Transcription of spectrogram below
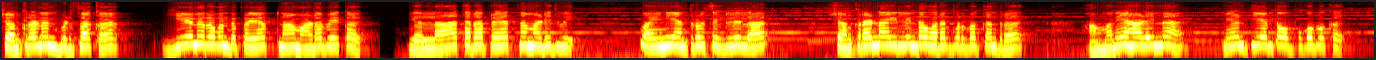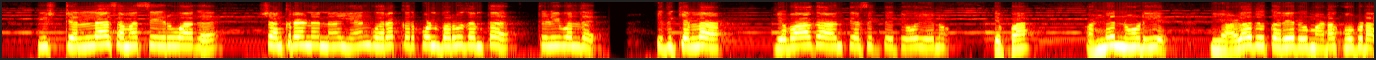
ಶಂಕರಣ್ಣನ್ ಬಿಡ್ಸಾಕ ಏನಾರ ಒಂದು ಪ್ರಯತ್ನ ಮಾಡಬೇಕ. ಎಲ್ಲಾ ತರ ಪ್ರಯತ್ನ ಮಾಡಿದ್ವಿ. ವೈನಿ ಅಂತರೂ ಸಿಗ್ಲಿಲ್ಲ. ಶಂಕರಣ್ಣ ಇಲ್ಲಿಂದ ಹೊರಗೆ ಬರ್ಬೇಕಂದ್ರ ಆ ಮನೆ ಹಾಳಿನ ಹೆಂಡತಿ ಅಂತ ಒಪ್ಕೋಬೇಕ. ಇಷ್ಟೆಲ್ಲ ಸಮಸ್ಯೆ ಇರುವಾಗ ಶಂಕರಣ್ಣನ ಹೆಂಗ್ ಹೊರಗೆ ಕರ್ಕೊಂಡು ಬರುವುದಂತ ತಿಳಿವಲ್ದೆ. ಇದಕ್ಕೆಲ್ಲ ಯಾವಾಗ ಅಂತ್ಯ ಸಿಗ್ತೈತೋ ಏನೋ. ಯಪ್ಪ, ಅಣ್ಣನ್ ನೋಡಿ ನೀ ಅಳೋದು ಕರೆಯೋದು ಮಾಡಕ್ ಹೋಗ್ಬೇಡ.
